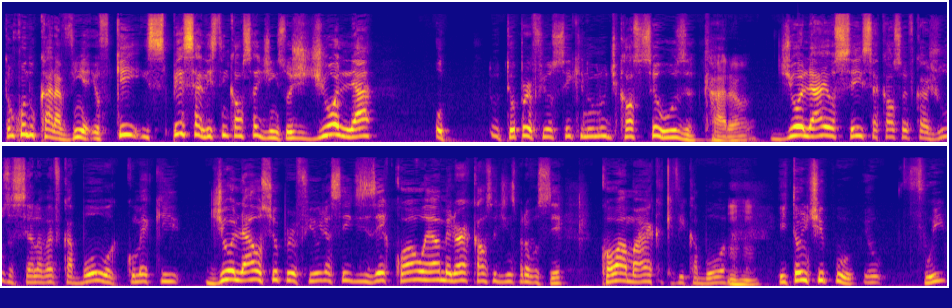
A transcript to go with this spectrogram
Então quando o cara vinha, eu fiquei especialista em calça jeans. Hoje, de olhar o, o teu perfil, eu sei que número de calça você usa. Caramba. De olhar, eu sei se a calça vai ficar justa, se ela vai ficar boa, como é que. De olhar o seu perfil, eu já sei dizer qual é a melhor calça jeans pra você, qual a marca que fica boa. Uhum. Então, tipo, eu fui.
